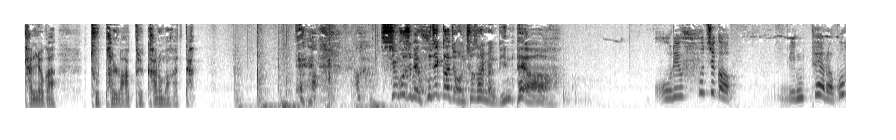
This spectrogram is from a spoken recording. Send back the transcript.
달려가 두 팔로 앞을 가로막았다. 친구 집에 후지까지 얹혀 살면 민폐야. 우리 후지가 민폐라고?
